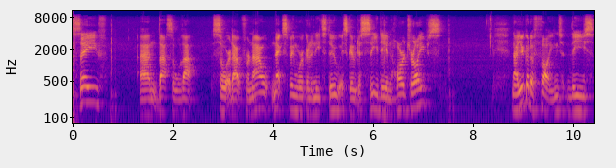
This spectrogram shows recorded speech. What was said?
Save. And that's all that sorted out for now. Next thing we're going to need to do is go to CD and hard drives. Now you're going to find these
